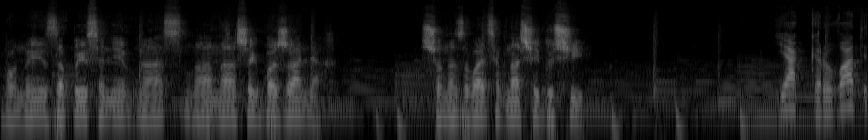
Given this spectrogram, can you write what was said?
Вони записані в нас на наших бажаннях, що називається в нашій душі. Як керувати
